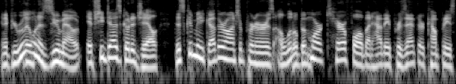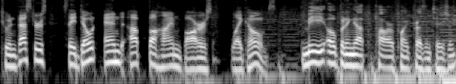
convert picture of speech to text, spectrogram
And if you really want to zoom out, if she does go to jail, this could make other entrepreneurs a little bit more careful about how they present their companies to investors so they don't end up behind bars like Holmes. Me opening up PowerPoint presentation.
